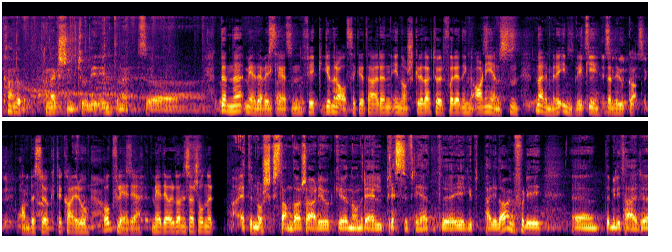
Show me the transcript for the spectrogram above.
kind of internet? Uh... Denne medievirkeligheten fikk generalsekretæren i Norsk redaktørforening Arne Jensen nærmere innblikk i denne uka. Han besøkte Kairo og flere medieorganisasjoner. Etter norsk standard så er det jo ikke noen reell pressefrihet eh, i Egypt per i dag. fordi eh, det militære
